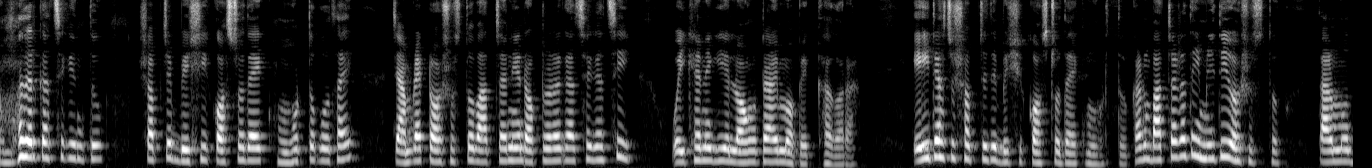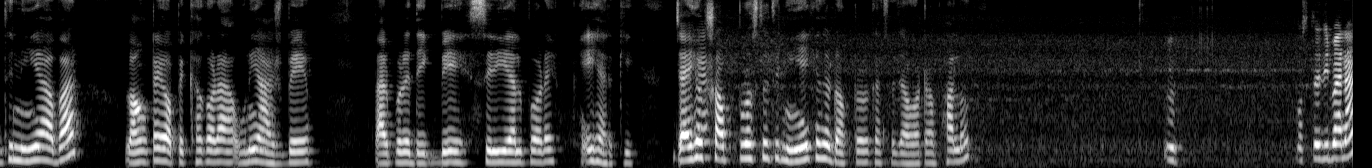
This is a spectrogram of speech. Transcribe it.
আমাদের কাছে কিন্তু সবচেয়ে বেশি কষ্টদায়ক মুহূর্ত কোথায়? যে আমরা একটা অসুস্থ বাচ্চা নিয়ে ডক্টরের কাছে গেছি, ওইখানে গিয়ে লং টাইম অপেক্ষা করা। এইটা হচ্ছে সবচেয়ে বেশি কষ্টদায়ক মুহূর্ত। কারণ বাচ্চাটা তো এমনিতেই অসুস্থ। তার মধ্যে নিয়ে আবার লং টাইম অপেক্ষা করা, উনি আসবে, তারপরে দেখবে সিরিয়াল পরে এই আর কি। যাই হোক, সব প্রস্তুতি নিয়েই কিন্তু ডক্টরের কাছে যাওয়াটা ভালো। বুঝতে দিবে না?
